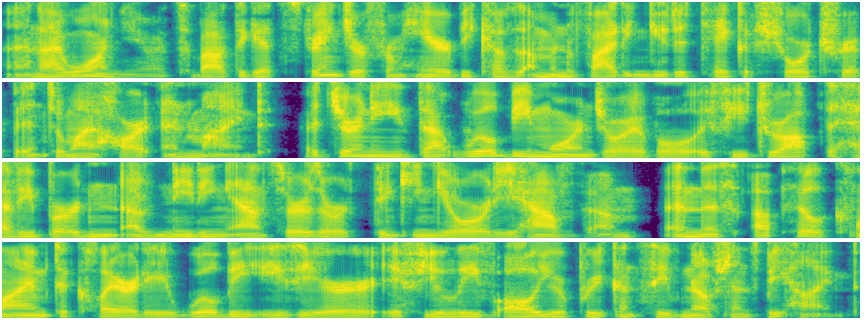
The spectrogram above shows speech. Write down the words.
And I warn you, it's about to get stranger from here because I'm inviting you to take a short trip into my heart and mind. A journey that will be more enjoyable if you drop the heavy burden of needing answers or thinking you already have them. And this uphill climb to clarity will be easier if you leave all your preconceived notions behind.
